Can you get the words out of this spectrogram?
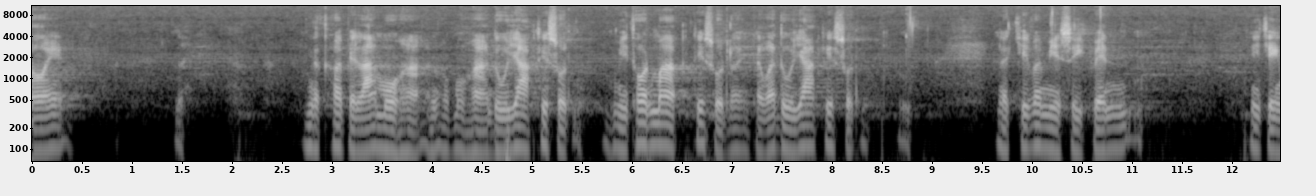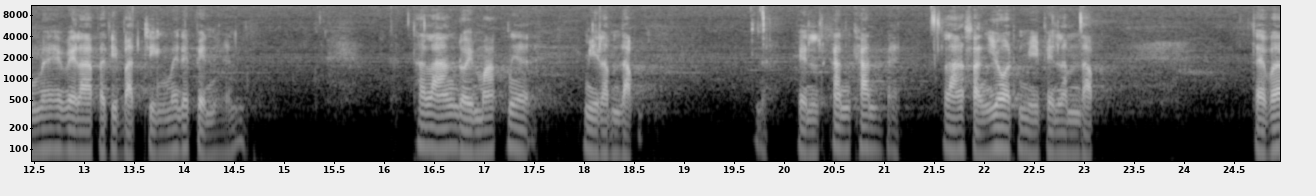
น้อยแล้วค่อยไปละโมหะโมหะดูยากที่สุด มีโทษมากที่สุดเลย แต่ว่าดูยากที่สุดเราคิดว่ามีซีเควนต์นี่จริงไหมเวลาปฏิบัติจริงไม่ได้เป็นอย่างนั้นถ้าล้างโดยมรรคเนี่ยมีลำดับเป็นขั้นๆไปล้างสังโยชน์มีเป็นลำดับ แต่ว่า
